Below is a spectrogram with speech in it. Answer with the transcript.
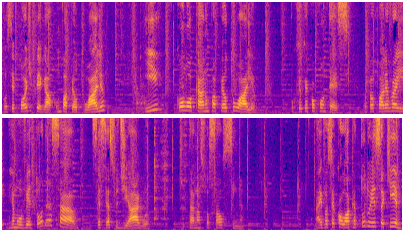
você pode pegar um papel toalha e colocar no papel toalha. Porque o que, é que acontece? O papel toalha vai remover todo essa, esse excesso de água que está na sua salsinha. Aí você coloca tudo isso aqui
